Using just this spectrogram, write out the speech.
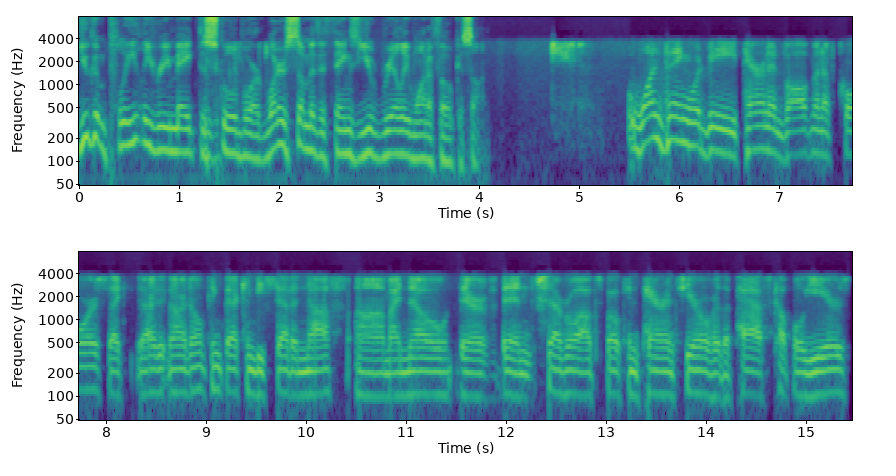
you completely remake the school board. What are some of the things you really want to focus on? One thing would be parent involvement, of course. I, I, I don't think that can be said enough. Um, I know there have been several outspoken parents here over the past couple years,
